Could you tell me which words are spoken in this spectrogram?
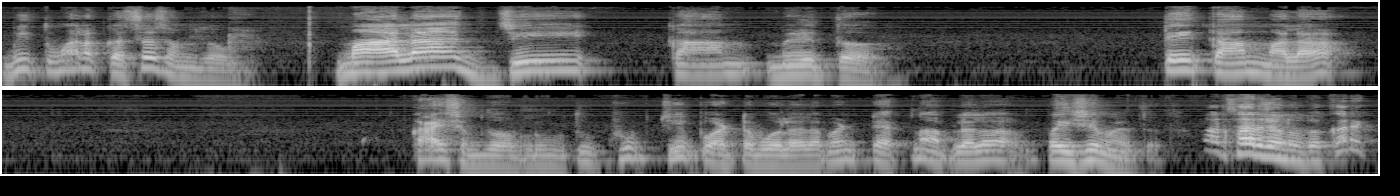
मी तुम्हाला कसं समजवू? मला जे काम मिळतं. ते काम मला काय शब्द वापरू? तू खूप चीप वाटतं बोलायला पण त्यातनं आपल्याला पैसे मिळतात. अर्थार्जन होतं करेक्ट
